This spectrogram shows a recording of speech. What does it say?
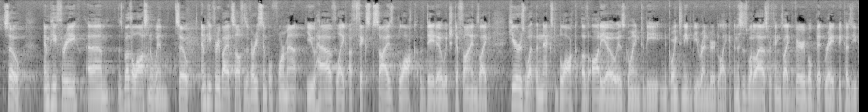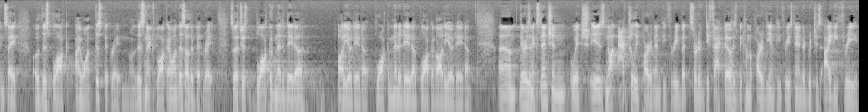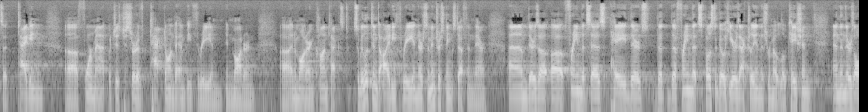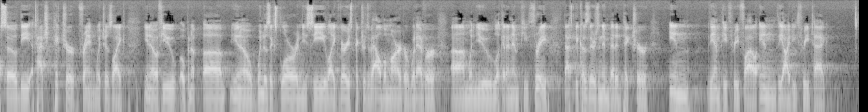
So MP3 um, is both a loss and a win. So MP3 by itself is a very simple format. You have like a fixed size block of data which defines like here's what the next block of audio is going to be going to need to be rendered like. And this is what allows for things like variable bit rate because you can say, oh this block I want this bit rate and oh, this next block I want this other bit rate. So it's just block of metadata, audio data, block of metadata, block of audio data. Um, there is an extension which is not actually part of MP3, but sort of de facto has become a part of the MP3 standard, which is ID3. It's a tagging uh, format which is just sort of tacked onto MP3 in, in modern uh, in a modern context. So we looked into ID3, and there's some interesting stuff in there. Um, there's a, a, frame that says, hey, there's the, the frame that's supposed to go here is actually in this remote location. And then there's also the attached picture frame, which is like, you know, if you open up, uh, you know, Windows Explorer and you see like various pictures of album art or whatever um, when you look at an MP3, that's because there's an embedded picture in the MP3 file in the ID3 tag.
